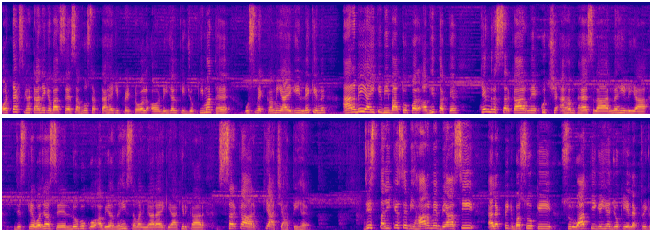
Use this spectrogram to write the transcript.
और टैक्स घटाने के बाद से ऐसा हो सकता है कि पेट्रोल और डीजल की जो कीमत है, उसमें कमी आएगी। लेकिन आरबीआई की भी बातों पर अभी तक केंद्र सरकार ने कुछ अहम फैसला नहीं लिया, जिसके वजह से लोगों को अब यह नहीं समझ में आ रहा है कि आखिरकार सरकार क्या चाहती है। जिस तरीके से बिहार में बयासी इलेक्ट्रिक बसों की शुरुआत की गई है, जो कि इलेक्ट्रिक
